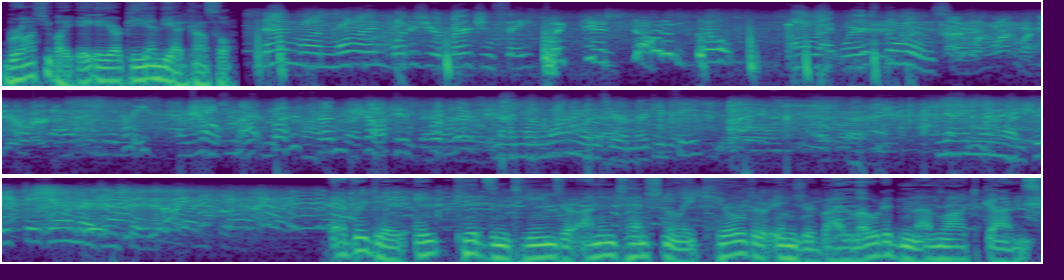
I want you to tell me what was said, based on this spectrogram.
Brought to you by AARP and the Ad Council. 911, what is your emergency? My kid shot himself. All right, where's the wound, sir? 911, what's your emergency? Please help. My, my son shot his brother. 911, what is your emergency? 911, please state your emergency. Every day, eight kids and teens are unintentionally killed or injured by loaded and unlocked guns.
